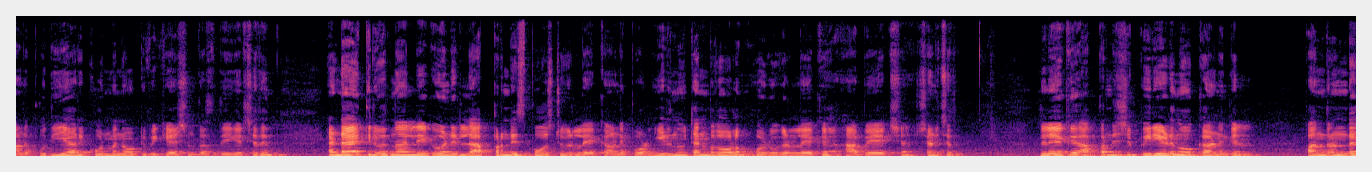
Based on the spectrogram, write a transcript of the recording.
ആണ് പുതിയ റിക്രൂട്ട്മെന്റ് നോട്ടിഫിക്കേഷൻ പ്രസിദ്ധീകരിച്ചത്. രണ്ടായിരത്തി ഇരുപത്തിനാലിലേക്ക് വേണ്ടിയിട്ടുള്ള അപ്രന്റീസ് പോസ്റ്റുകളിലേക്കാണ് ഇപ്പോൾ ഇരുന്നൂറ്റൻപതോളം ഒഴിവുകളിലേക്ക് അപേക്ഷ ക്ഷണിച്ചത്. ഇതിലേക്ക് അപ്രന്റീഷിപ്പ് പീരീഡ് നോക്കുകയാണെങ്കിൽ പന്ത്രണ്ട്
